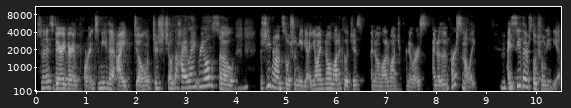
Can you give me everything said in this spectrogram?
so it's very very important to me that i don't just show the highlight reel so mm-hmm. especially even on social media you know i know a lot of coaches i know a lot of entrepreneurs i know them personally mm-hmm. i see their social media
